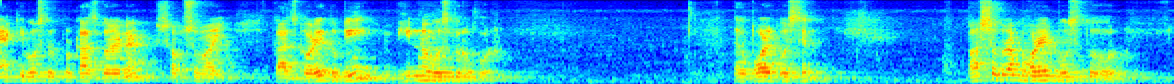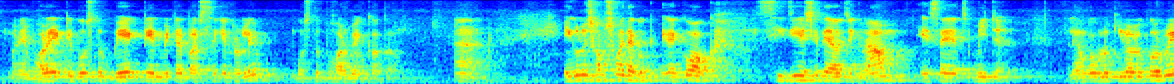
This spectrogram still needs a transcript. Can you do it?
একই বস্তুর উপর কাজ করে না। সবসময় কাজ করে দুটি ভিন্ন বস্তুর উপর। দেখো, পরের কোশ্চেন পাঁচশো গ্রাম ভরের বস্তুর মানে ভরের একটি বস্তুর বেগ টেন মিটার পার সেকেন্ড হলে বস্তুর ভর ভরবেগ কত? হ্যাঁ এগুলো সবসময় দেখো একক সিজিএসে দেওয়া হচ্ছে গ্রাম এসআই হচ্ছে মিটার তাহলে অঙ্কগুলো কীভাবে করবে?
